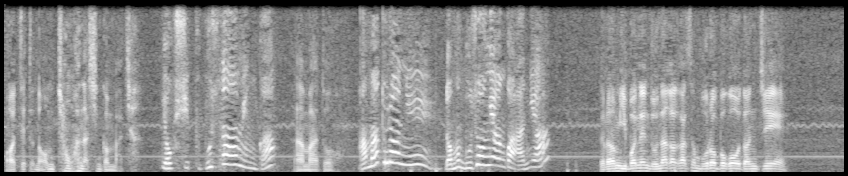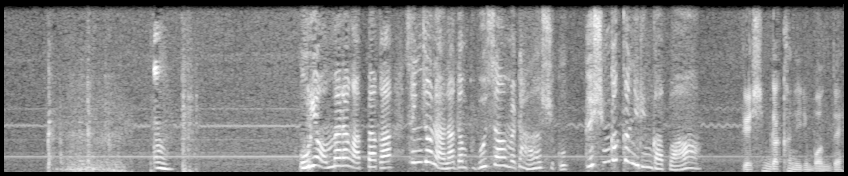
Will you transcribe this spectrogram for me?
어쨌든 엄청 화나신 건 맞아. 역시 부부싸움인가? 아마도. 아마도라니. 너무 무성의한 거 아니야? 그럼 이번엔 누나가 가서 물어보고 오던지. 응. 우리 엄마랑 아빠가 생전 안 하던 부부싸움을 다 하시고 꽤 심각한 일인가 봐. 꽤 심각한 일이 뭔데?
